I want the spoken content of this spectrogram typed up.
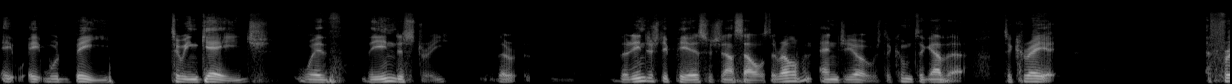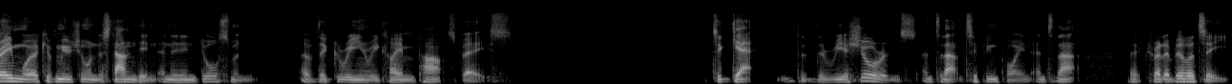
It, it would be to engage with the industry, the, the industry peers such as ourselves, the relevant NGOs to come together to create a framework of mutual understanding and an endorsement of the green reclaim part space to get the, the, reassurance and to that tipping point and to that the credibility.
